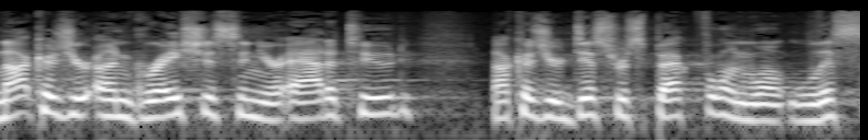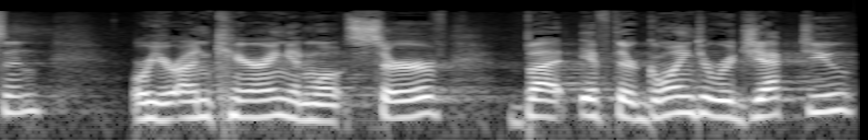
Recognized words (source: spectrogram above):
not because you're ungracious in your attitude, not because you're disrespectful and won't listen or you're uncaring and won't serve, but if they're going to reject you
